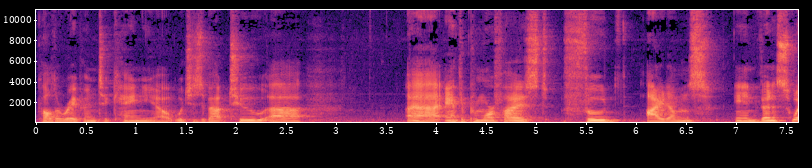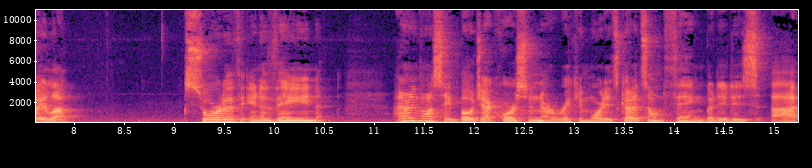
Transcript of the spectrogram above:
called Arepa and Tequeño, which is about two uh, uh, anthropomorphized food items in Venezuela, sort of in a vein. I don't even want to say BoJack Horseman or Rick and Morty. It's got its own thing, but it is uh,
